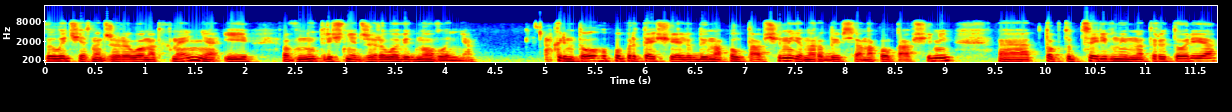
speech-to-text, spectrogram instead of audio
величезне джерело натхнення і внутрішнє джерело відновлення. Крім того, попри те, що я людина Полтавщини, я народився на Полтавщині, е, тобто це рівнинна територія.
